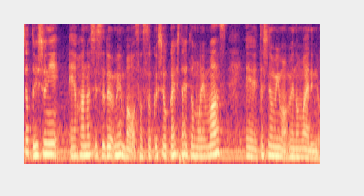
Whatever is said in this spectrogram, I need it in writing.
ちょっと一緒に、えーお話しするメンバーを早速紹介したいと思います、えー私の今目の前にいる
